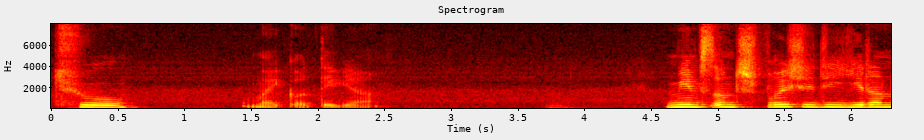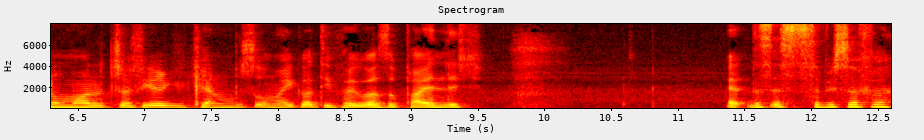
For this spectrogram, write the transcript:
True. Oh mein Gott, Digga. Memes und Sprüche, die jeder normale Zwölfjährige kennen muss. Oh mein Gott, die Folge war so peinlich. Das ist Surfer.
